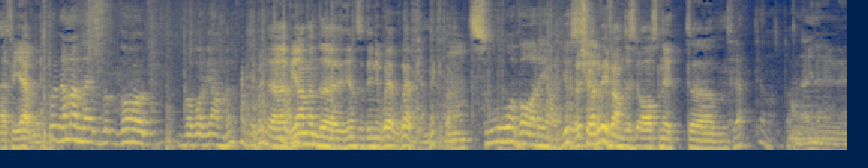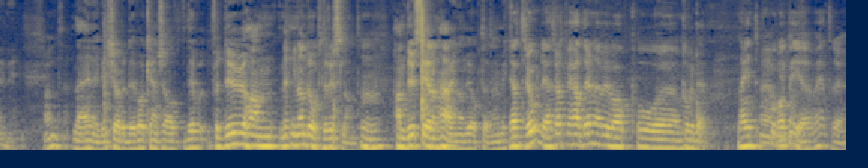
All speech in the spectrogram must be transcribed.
Är för jävligt. Nej, men, eh, vad, vad var det vi använde för någonting? Uh, vi använde Jens din web webcam mycket på den. Så var det ja, just Det körde vi fram till avsnitt... Um, 30 eller något sånt nej, nej, nej, nej, nej. Nej, nej, vi körde, det var kanske av, det, För du han, innan du åkte till Ryssland, han du se den här innan vi åkte? Den Jag tror det. Jag tror att vi hade den när vi var på... eh, KGB. Nej, inte Eh, på vad- KGB. Vad heter det?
